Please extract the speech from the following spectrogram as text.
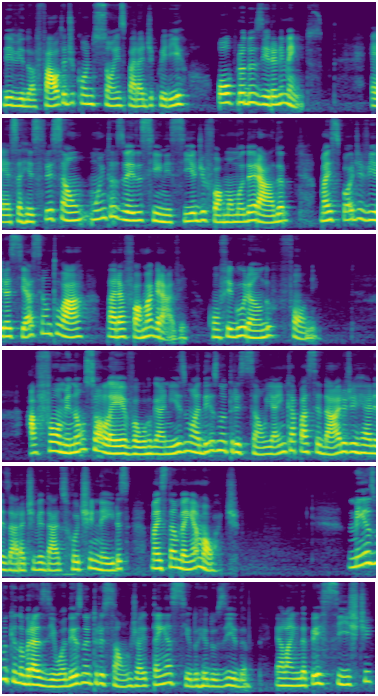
devido à falta de condições para adquirir ou produzir alimentos. Essa restrição muitas vezes se inicia de forma moderada, mas pode vir a se acentuar para a forma grave, configurando fome. A fome não só leva o organismo à desnutrição e à incapacidade de realizar atividades rotineiras, mas também à morte. Mesmo que no Brasil a desnutrição já tenha sido reduzida, ela ainda persiste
